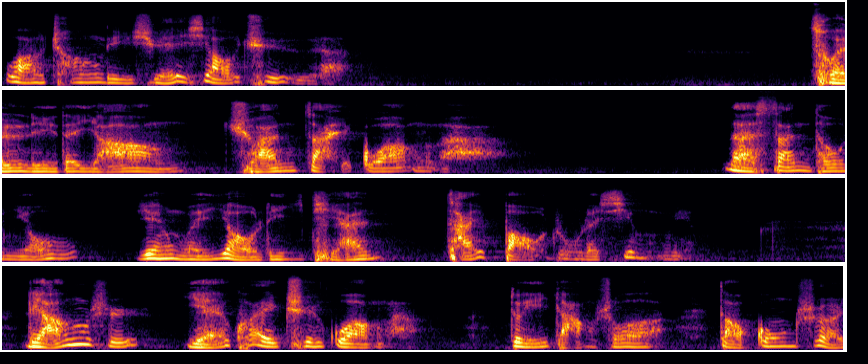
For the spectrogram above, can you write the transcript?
往城里学校去了。村里的羊。全宰光了。那三头牛因为要犁田，才保住了性命。粮食也快吃光了。队长说到公社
